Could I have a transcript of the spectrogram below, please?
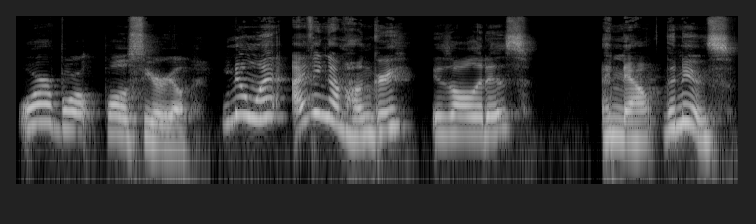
or a bowl, bowl of cereal. You know what? I think I'm hungry. Is all it is. And now the news.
